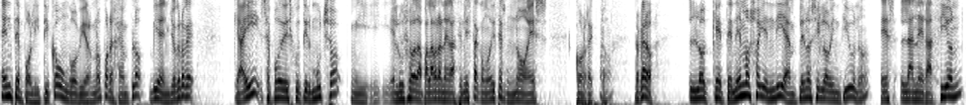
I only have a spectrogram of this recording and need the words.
ente político, un gobierno, por ejemplo. Bien, yo creo que, que ahí se puede discutir mucho y, el uso de la palabra negacionista, como dices, no es correcto. Pero claro, lo que tenemos hoy en día, en pleno siglo XXI, es la negación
